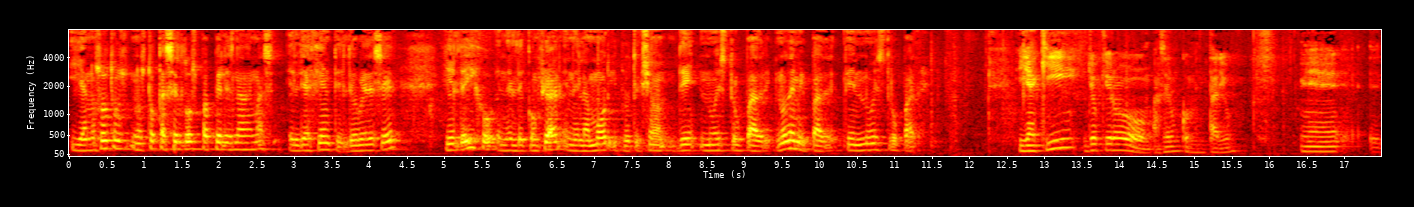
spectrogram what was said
Y a nosotros nos toca hacer dos papeles nada más, el de agente, el de obedecer, y el de hijo, en el de confiar en el amor y protección de nuestro Padre, no de mi Padre, de nuestro Padre. Y aquí yo quiero hacer un comentario eh, eh,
